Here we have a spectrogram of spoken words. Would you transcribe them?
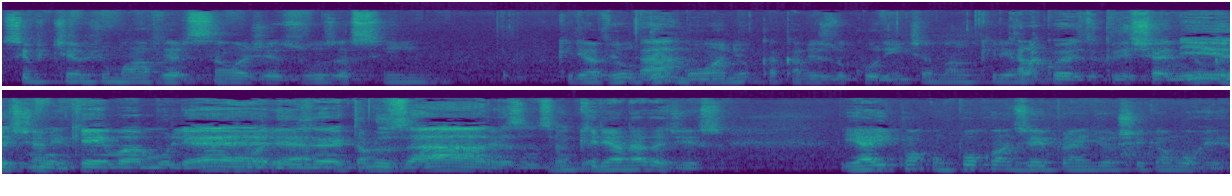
sempre tive uma aversão a Jesus assim, queria ver o Tá. demônio com a camisa do Corinthians, mas não queria... Aquela coisa do cristianismo, Do cristianismo. queima mulheres, Mulher, é, então. cruzadas, É, não sei não o quê. queria nada disso. E aí, um pouco antes de ir pra Índia, eu achei que ia morrer.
